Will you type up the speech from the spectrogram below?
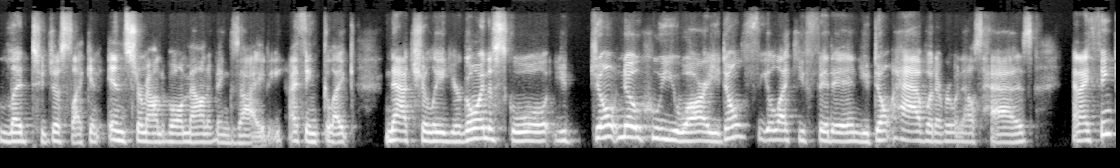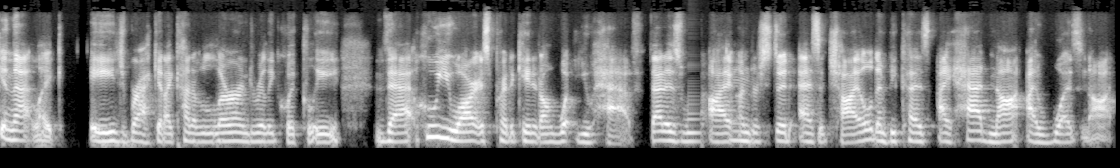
led to just like an insurmountable amount of anxiety. I think like naturally you're going to school, you don't know who you are, you don't feel like you fit in, you don't have what everyone else has. And I think in that like age bracket, I kind of learned really quickly that who you are is predicated on what you have. That is what I mm-hmm. understood as a child. And because I had not, I was not.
